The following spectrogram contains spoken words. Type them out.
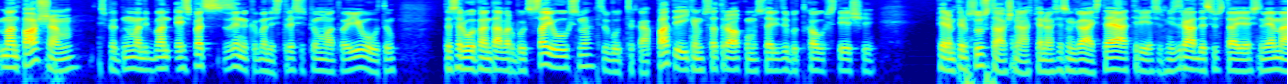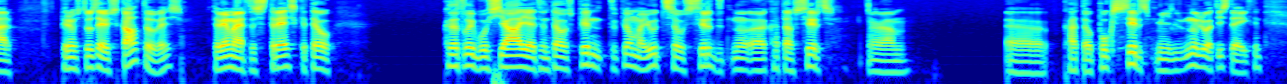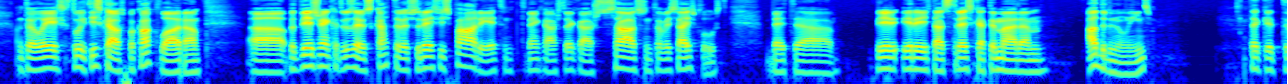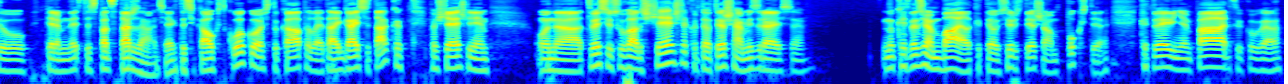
man pašam, es, pat, nu, man, man, es pats zinu, ka man ir stress, es pilnībā to jūtu. Tas varbūt vai tā var būt sajūsma, tas būtu patīkams satraukums, vai arī būtu kaut kas tieši piemēram, pirms uzstāšanās, piemēram, es esmu gājis teātrī, es esmu izrādījis, uzstājies, un vienmēr pirms tu uzēji uz skatuves, tev vienmēr ir tas stress, ka tev, ka tev būs jāiet, un tev pirm, tu pilnībā jūti savu sirdi, nu, kā tavs sirds, um, uh, kā tev puks sirds, nu, ļoti izteikti, un tev liekas, ka tulīt izkāps pa kaklu ārā. Uh, bet bieži vien, kad uzēji uz skatuves, uzreiz viss pāriet, un tad vienkārši, vienkārši sāc, un tev viss aizplūst. Bet uh, ir, ir arī tāds stress, kā, piemēram, adrenalīns. Tad, kad tu, piemēram, tas pats tarzāns, ja, tas ir augsts kokos, tu kāpi, lai tā ir gaisa taka pa šķēršļiem, un uh, tu esi uz kaut kāda šķēršļa, kur tev tiešām izraisa, nu, ka tev tiešām bail, ka tev sirds tiešām pukst, ja, ka tu ej viņam pāri, tu kaut kā,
